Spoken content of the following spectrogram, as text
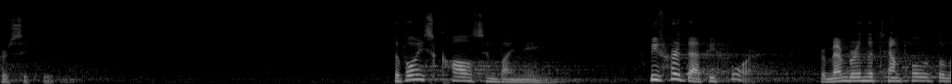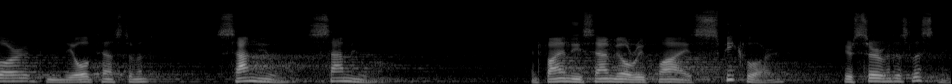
persecute me? The voice calls him by name. We've heard that before. Remember in the temple of the Lord in the Old Testament? Samuel, Samuel. And finally, Samuel replies, Speak, Lord, your servant is listening.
